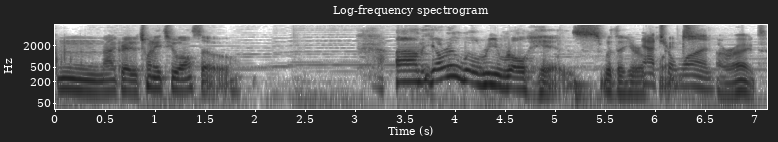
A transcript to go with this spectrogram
Hmm, not great. A 22 also. Um, Yaru will re-roll his with a hero Natural point. one. All right.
